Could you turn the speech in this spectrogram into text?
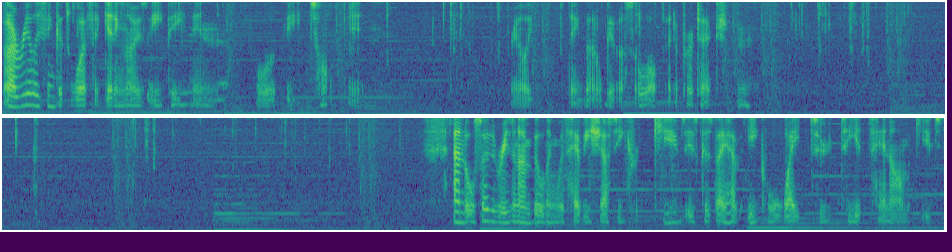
But I really think it's worth it getting those EPs in for the top bit. Really think that'll give us a lot better protection. And also the reason I'm building with heavy chassis cubes is because they have equal weight to tier 10 armor cubes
